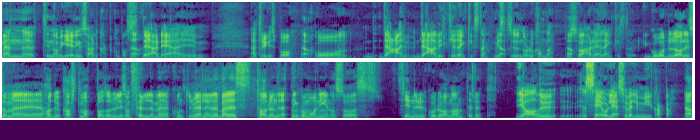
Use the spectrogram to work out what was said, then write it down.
men eh, til navigering så er det kart og kompass. Ja. Det er det jeg er tryggest på. Ja. Og det er, det er virkelig det enkleste. Hvis du, når du kan det, Ja. så er det det enkleste. Går du da liksom eh, Har du kartmappe, og så du liksom følger med kontinuerlig, eller bare tar du en retning på morgenen, og så finner du ut hvor du havner til slutt? Ja, du ser og leser jo veldig mye kart, da. Ja.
